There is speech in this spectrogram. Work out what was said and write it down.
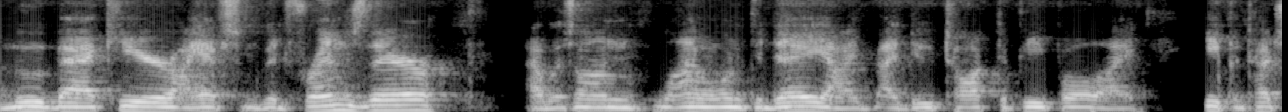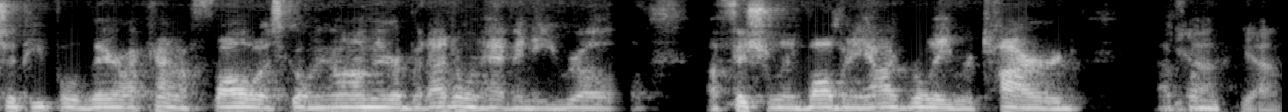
moved back here. I have some good friends there. I was on line one today. I, I do talk to people. I keep in touch with people there. I kind of follow what's going on there, but I don't have any real official involvement. I really retired. Uh, from, yeah. yeah.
